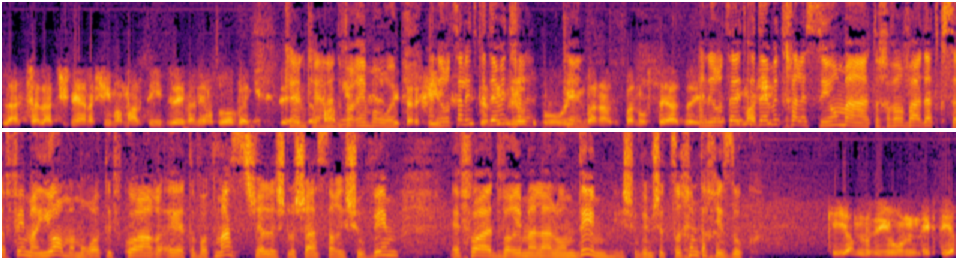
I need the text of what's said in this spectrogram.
להצלת שני אנשים. אמרתי את זה ואני אחזור ואגיד את זה. כן, כן, פעמים. הדברים ברורים. אני רוצה להתקדם איתך... להיות ברורים כן. בנושא הזה. אני רוצה להתקדם איתך ש... לסיום. אתה חבר ועדת כספים, היום אמורות לפקוע אה, הטבות מס של 13 יישובים. איפה הדברים הללו עומדים? יישובים שצריכים את החיזוק. קיימנו דיון, הבטיח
